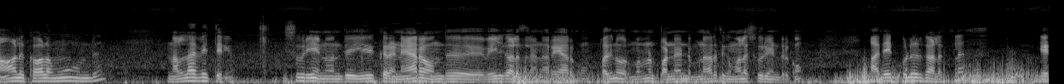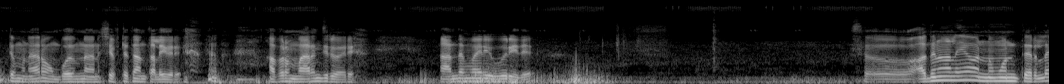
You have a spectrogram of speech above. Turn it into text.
நாலு காலமும் வந்து நல்லாவே தெரியும். சூரியன் வந்து இருக்கிற நேரம் வந்து வெயில் காலத்தில் நிறையா இருக்கும். பதினோரு மணி நேரம் பன்னெண்டு மணி நேரத்துக்கு மேலே சூரியன் இருக்கும். அதே குளிர் காலத்தில் எட்டு மணி நேரம் ஒம்பது மணி நேரம் ஷிஃப்ட்டு தான் தலைவர். அப்புறம் மறைஞ்சிருவார். அந்த மாதிரி ஊர் இது. ஸோ அதனாலேயோ என்னமோன்னு தெரில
